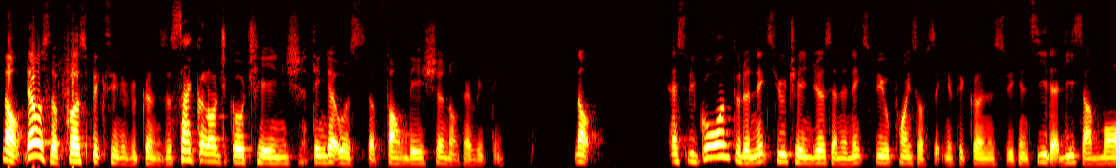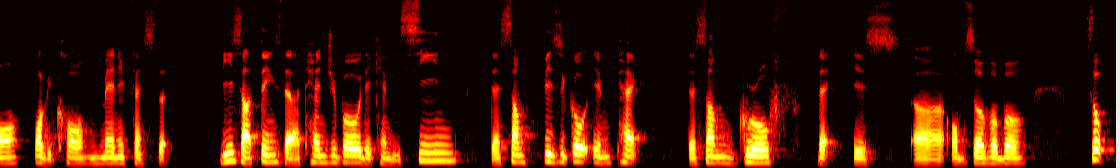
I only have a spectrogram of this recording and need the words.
Now, that was the first big significance, the psychological change. I think that was the foundation of everything. Now, as we go on to the next few changes and the next few points of significance, we can see that these are more what we call manifested. These are things that are tangible, they can be seen, there's some physical impact, there's some growth that is uh, observable. So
